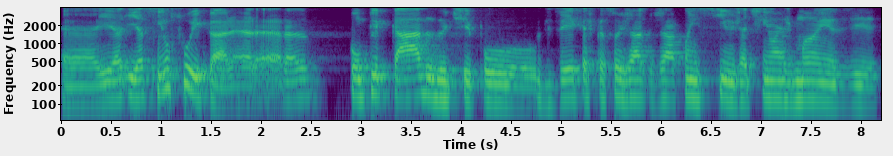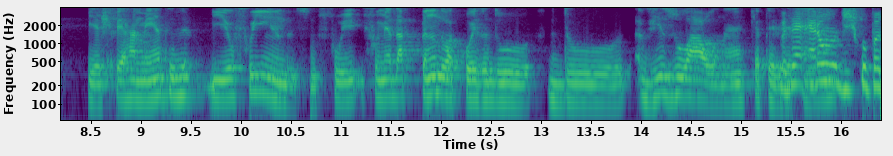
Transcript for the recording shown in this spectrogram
É, e, e assim eu fui, cara. Era, era complicado do tipo ver que as pessoas já, já conheciam, já tinham as manhas e e as ferramentas e eu fui indo, assim, fui, fui me adaptando à coisa do, do visual, né, que a TV Mas é, era um, desculpa, eu,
